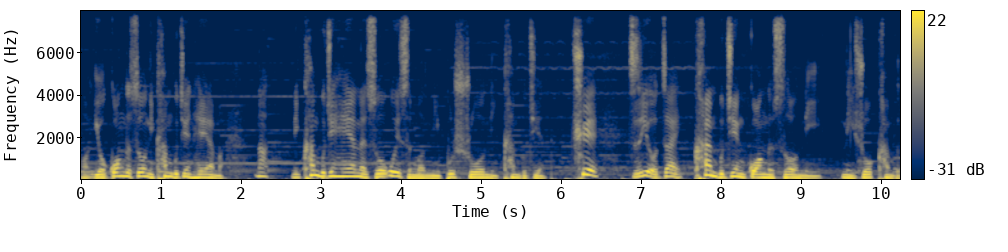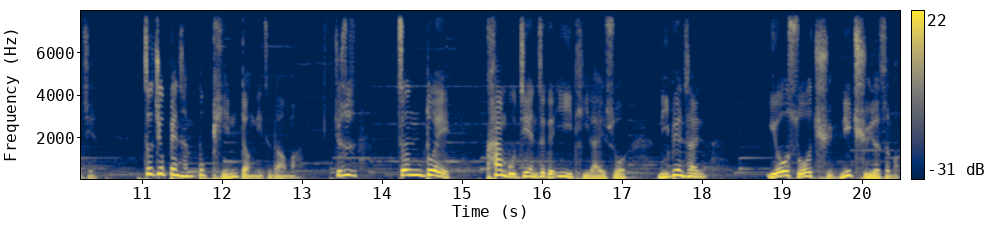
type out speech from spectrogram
啊，有光的时候你看不见黑暗嘛？那你看不见黑暗的时候，为什么你不说你看不见，却只有在看不见光的时候你你说看不见？这就变成不平等，你知道吗？就是针对。看不见这个议题来说，你变成有所取，你取了什么？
